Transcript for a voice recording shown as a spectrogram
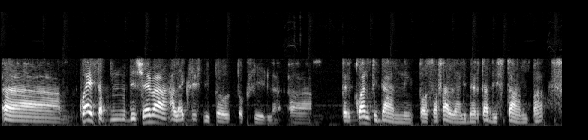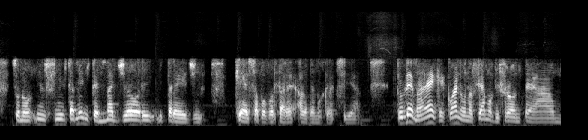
Uh, questa diceva Alexis di Tocqueville. Uh, per quanti danni possa fare la libertà di stampa, sono infinitamente maggiori i pregi che essa può portare alla democrazia. Il problema è che qua non siamo di fronte a un,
